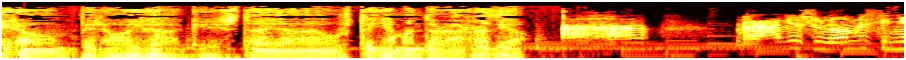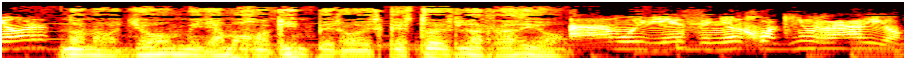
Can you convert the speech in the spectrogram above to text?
Pero, pero oiga, que está ya usted llamando a la radio. Ajá. ¿Radio su nombre, señor? No, no, yo me llamo Joaquín, pero es que esto es la radio. Ah, muy bien, señor Joaquín Radio.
